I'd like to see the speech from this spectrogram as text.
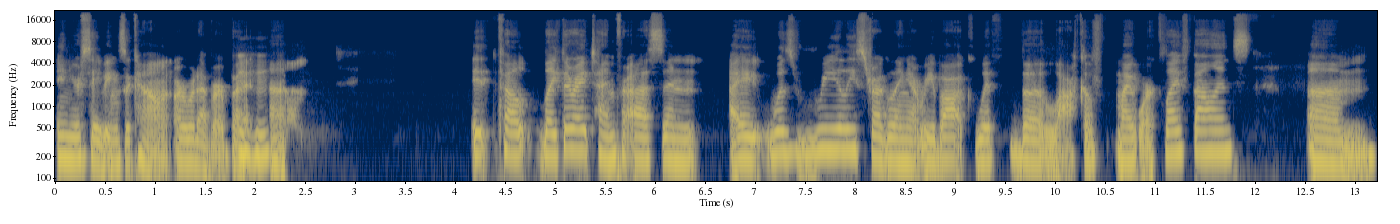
in your savings account or whatever. But mm-hmm. um, it felt like the right time for us. And I was really struggling at Reebok with the lack of my work life balance. Um,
